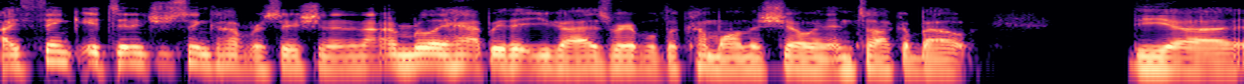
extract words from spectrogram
I think it's an interesting conversation, and I'm really happy that you guys were able to come on the show and, and talk about the uh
